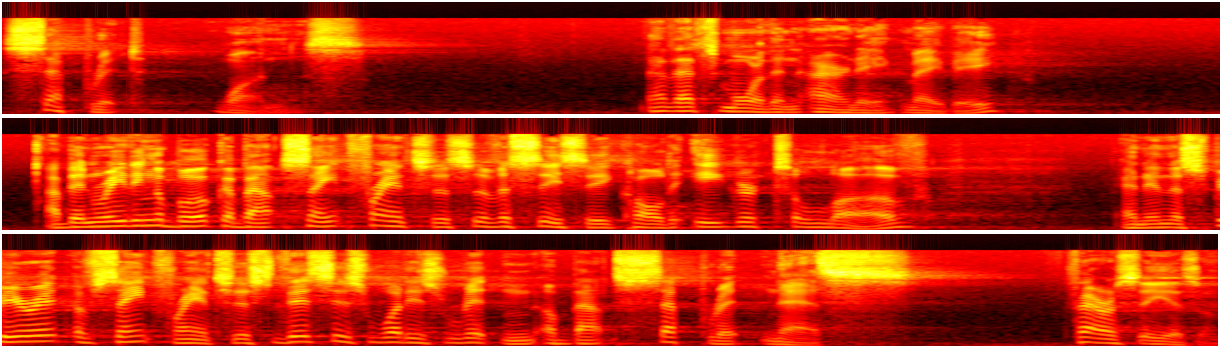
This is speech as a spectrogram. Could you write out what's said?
separate ones. Now, that's more than irony, maybe. I've been reading a book about St. Francis of Assisi called Eager to Love. And in the spirit of St. Francis, this is what is written about separateness Phariseeism.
